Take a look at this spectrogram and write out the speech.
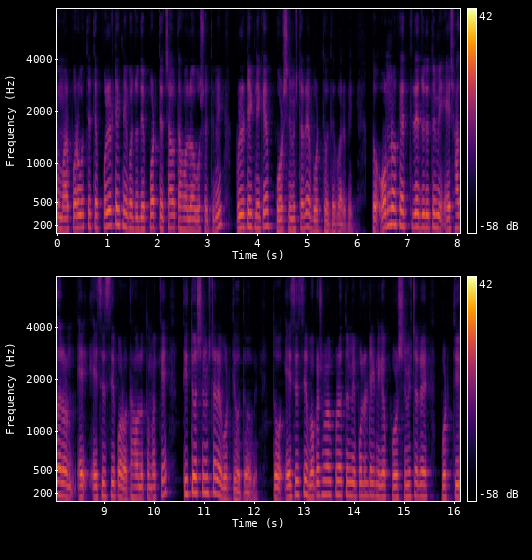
তোমার পরবর্তীতে পলিটেকনিকও যদি পড়তে চাও, তাহলে অবশ্যই তুমি পলিটেকনিকে ফোর্থ সেমিস্টারে ভর্তি হতে পারবে। তো অন্য ক্ষেত্রে যদি তুমি এই সাধারণ এসএসসি পড়ো, তাহলে তোমাকে তৃতীয় সেমিস্টারে ভর্তি হতে হবে। তো এসএসসি ভোকেশনাল পরে তুমি পলিটেকনিকে ফোর্থ সেমিস্টারে ভর্তি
